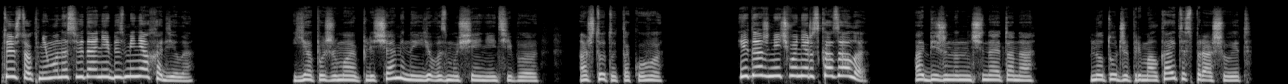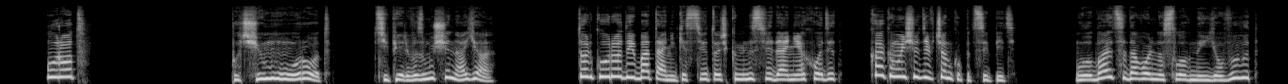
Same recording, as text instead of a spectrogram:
«Ты что, к нему на свидание без меня ходила?» Я пожимаю плечами на ее возмущение, типа, «А что тут такого?» «И даже ничего не рассказала?» — обиженно начинает она, но тут же примолкает и спрашивает. «Урод!» «Почему урод? Теперь возмущена я». Только уроды и ботаники с цветочками на свидание ходят. Как им еще девчонку подцепить? Улыбается довольно, словно ее вывод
